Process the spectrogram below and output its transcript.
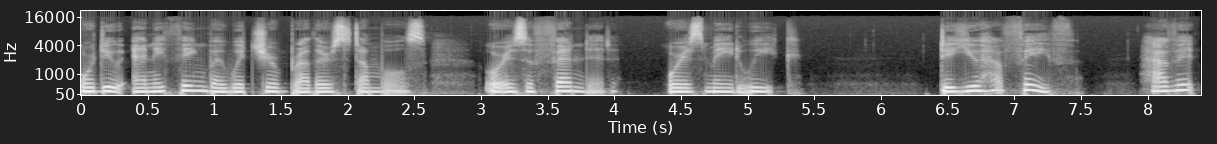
or do anything by which your brother stumbles, or is offended, or is made weak. Do you have faith? Have it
